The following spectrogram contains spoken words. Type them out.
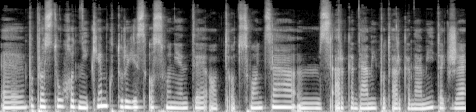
e, po prostu chodnikiem, który jest osłonięty od, od słońca mm, z arkadami, pod arkadami, także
